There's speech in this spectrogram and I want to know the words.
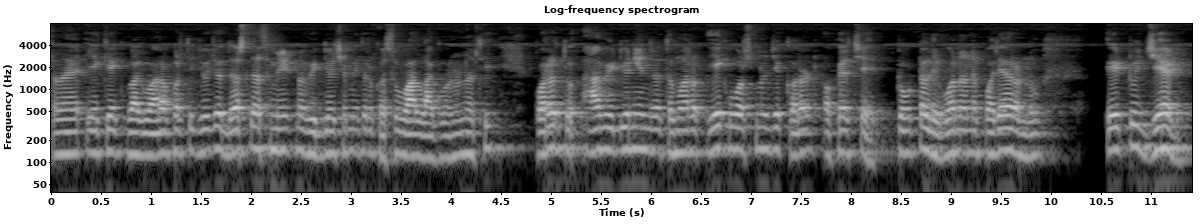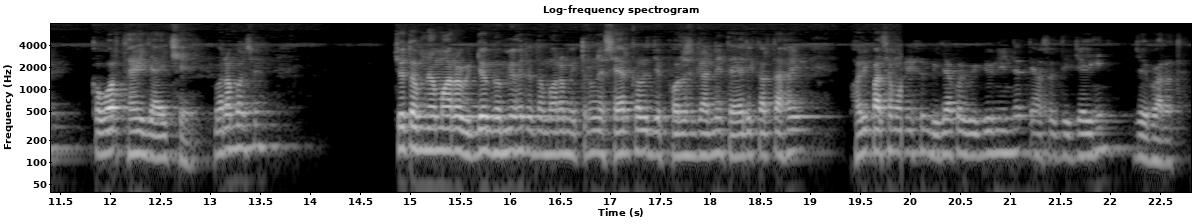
તમે એક એક ભાગ વારાફરતી જોજો. દસ દસ મિનિટનો વીડિયો છે મિત્રો. કશું વાર લાગવાનું નથી. પરંતુ આ વિડીયોની અંદર તમારો એક વર્ષનું જે કરંટ અફેર છે, ટોટલી વન અને પર્યાવરણનું એ ટુ ઝેડ કવર થઈ જાય છે. બરાબર છે? જો તમને અમારો વીડિયો ગમ્યો હોય તો તમારા મિત્રોને શેર કરો, જે ફોરેસ્ટ ગાર્ડની તૈયારી કરતા હોય. ફરી પાછા મળીશું બીજા કોઈ વિડીયોની અંદર. ત્યાં સુધી જય હિન્દ, જય ભારત.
